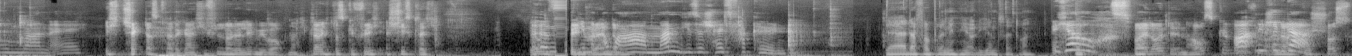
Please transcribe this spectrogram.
Oh Mann, ey. Ich check das gerade gar nicht. Wie viele Leute leben überhaupt noch? Ich glaube, ich habe das Gefühl, ich erschieß gleich. Irgendjemand. random. Aua, Mann, diese scheiß Fackeln. Ja, da verbrenne ich mich auch die ganze Zeit dran. Ich auch. Zwei Leute in Haus gelaufen. Oh, nicht schon wieder. hat geschossen.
